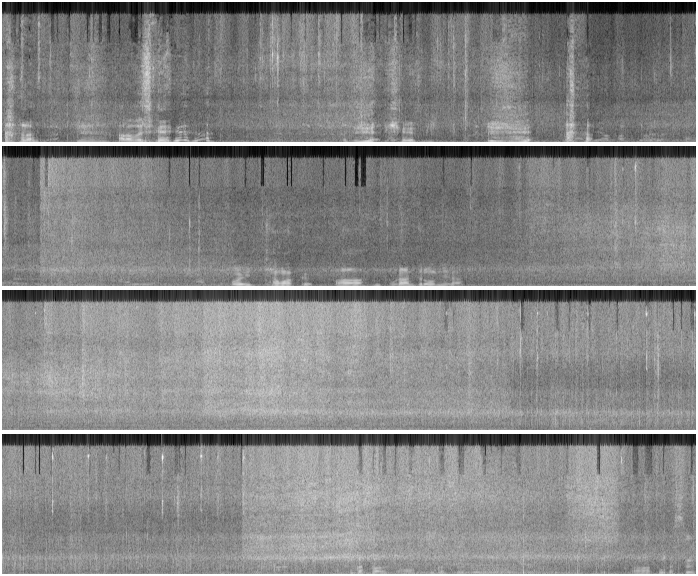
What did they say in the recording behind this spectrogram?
할아, 할아버지. 어. 거의 장화급. 아, 물 안 들어옵니다. 아, 돈까스 많, 어, 돈까스? 아, 돈까스.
